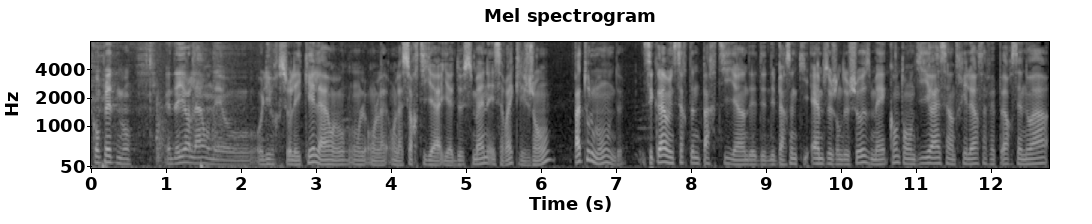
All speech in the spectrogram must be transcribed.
Complètement. D'ailleurs, là, on est au, livre sur les quais. Là, on, l'a- sorti il y a deux semaines. Et c'est vrai que les gens, pas tout le monde, c'est quand même une certaine partie hein, des, des- des personnes qui aiment ce genre de choses. Mais quand on dit, ah, c'est un thriller, ça fait peur, c'est noir,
